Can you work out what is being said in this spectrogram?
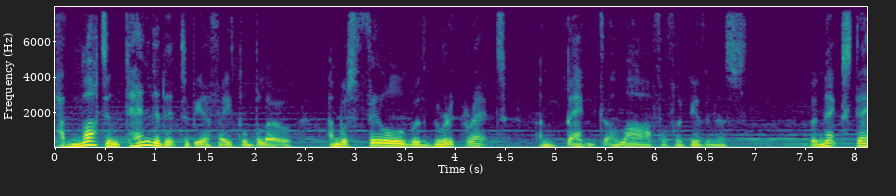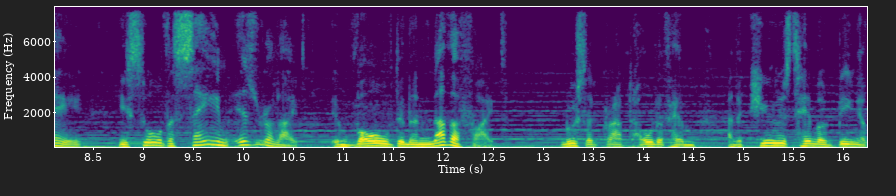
had not intended it to be a fatal blow and was filled with regret and begged Allah for forgiveness. The next day, he saw the same Israelite involved in another fight. Musa grabbed hold of him and accused him of being a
